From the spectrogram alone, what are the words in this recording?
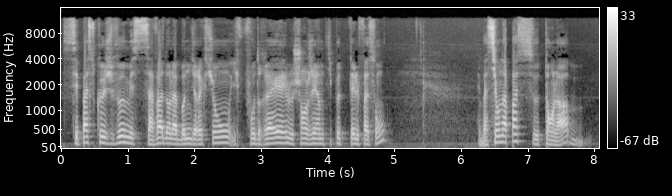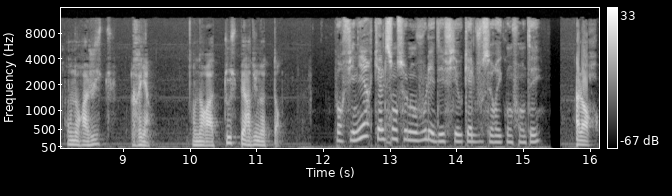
c'est pas ce que je veux, mais ça va dans la bonne direction, il faudrait le changer un petit peu de telle façon. Et ben, si on n'a pas ce temps-là, on aura juste rien. On aura tous perdu notre temps. Pour finir, quels sont selon vous les défis auxquels vous serez confrontés? Alors,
